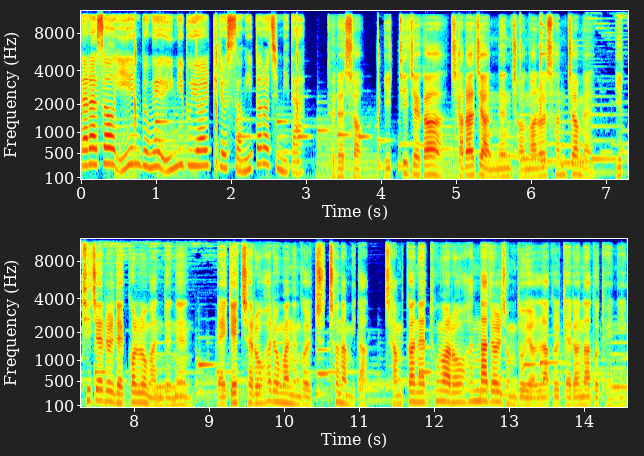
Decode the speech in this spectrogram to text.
따라서 이 행동에 의미 부여할 필요성이 떨어집니다. 그래서 이티제가 잘하지 않는 전화를 선점해 이티제를 내 걸로 만드는 매개체로 활용하는 걸 추천합니다. 잠깐의 통화로 한나절 정도 연락을 데려놔도 되니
